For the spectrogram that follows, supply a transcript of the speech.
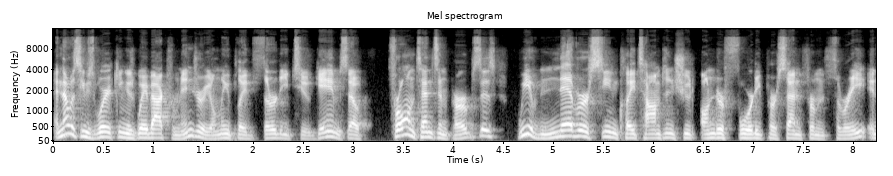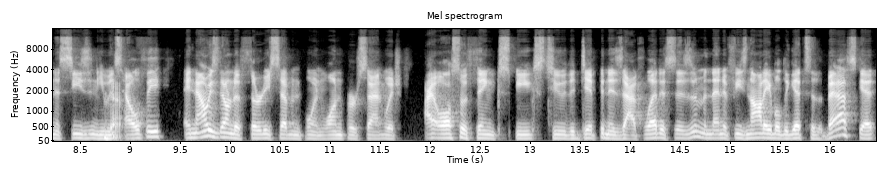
And that was he was working his way back from injury, only played 32 games. So, for all intents and purposes, we have never seen Klay Thompson shoot under 40% from three in a season he was no. healthy. And now he's down to 37.1%, which I also think speaks to the dip in his athleticism. And then if he's not able to get to the basket,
